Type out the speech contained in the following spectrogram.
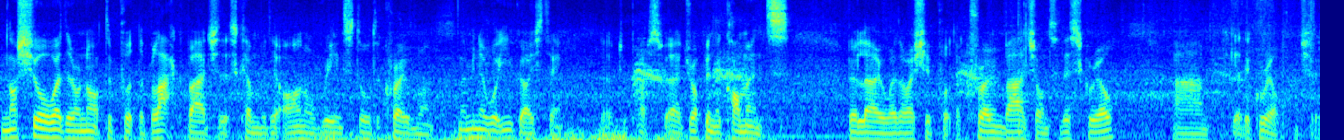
I'm not sure whether or not to put the black badge that's come with it on or reinstall the chrome one. Let me know what you guys think. Uh, perhaps uh, drop in the comments below whether I should put the chrome badge onto this grill. Um, get the grill actually.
